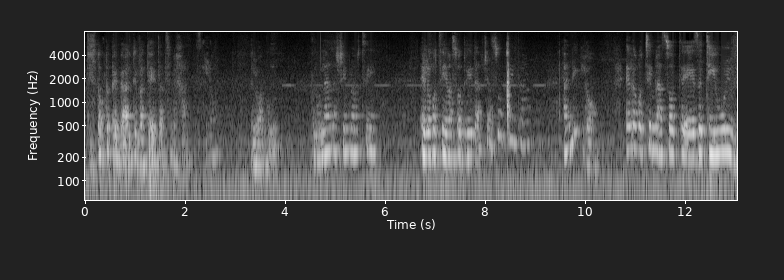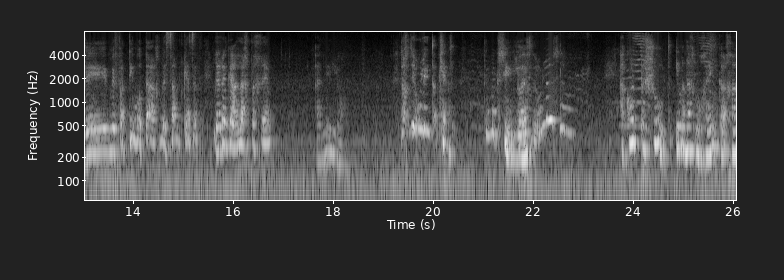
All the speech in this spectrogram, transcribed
תסתום את הפה ואל תבטא את עצמך. זה לא, זה לא הגון. תנו לאנשים להוציא. אלה רוצים לעשות ועידה, שיעשו ועידה. אני לא. אלה רוצים לעשות אה, איזה טיול ומפתים אותך ושמת כסף, לרגע הלכת אחריהם. אני לא. תחזירו לי את הכסף. תבקשי, לא יחזרו, לא יחזרו. הכל פשוט. אם אנחנו חיים ככה,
